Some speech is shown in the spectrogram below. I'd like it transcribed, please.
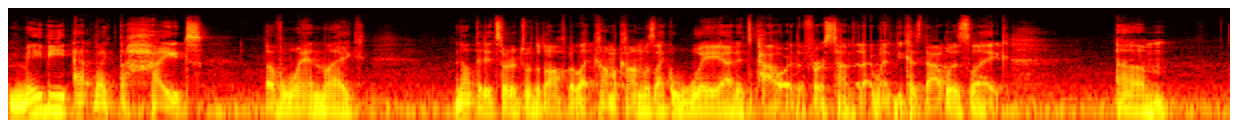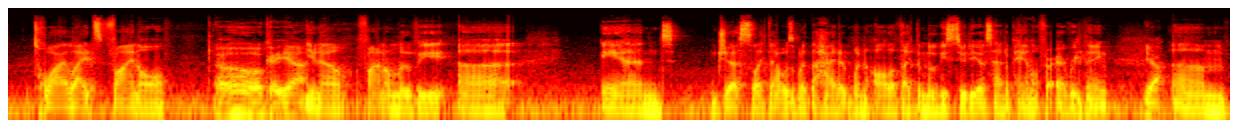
maybe at like the height of when like not that it sort of dwindled off, but like Comic Con was like way at its power the first time that I went because that was like um Twilight's final, oh, okay, yeah. you know, final movie. Uh and just like that was what the height when all of like the movie studios had a panel for everything. yeah. Um,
